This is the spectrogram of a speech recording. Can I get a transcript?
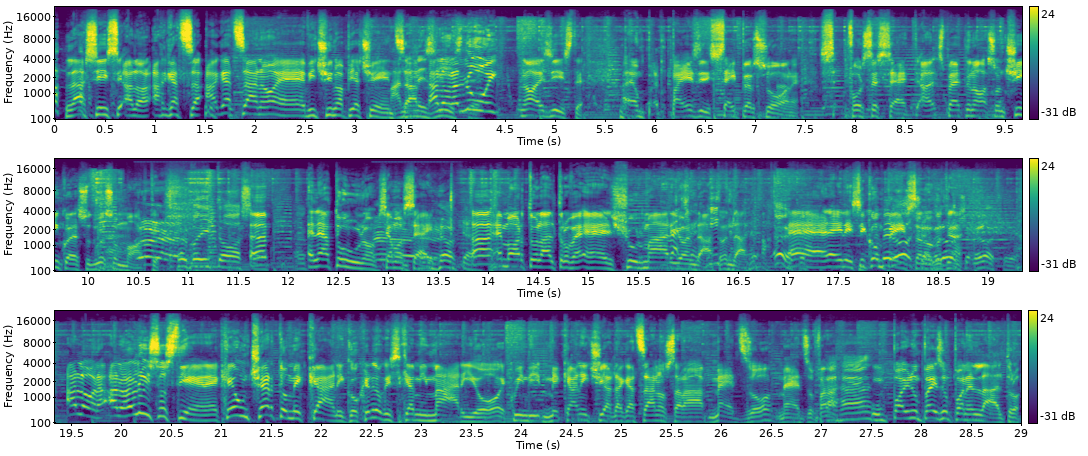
Là, sì, sì. Allora, Agazza- Agazzano è vicino a Piacenza. Ma non esiste. Allora, lui. No, esiste. È un pa- paese di sei persone. Se- forse sette. Ah, Aspetta, no, sono cinque, adesso due sono morti. Colpo di tosse. Eh, è nato uno, siamo sei. ok. Eh, è morto l'altro, ve- è il Sure Mario, è andato, è andato. Eh, Eh, si compensano. Veloce, veloce, veloce. allora, allora, lui sostiene che un certo meccanico, credo che si chiami Mario, e quindi meccanici ad Agazzano sarà mezzo, mezzo, farà Ah. un po' in un paese, un po' nell'altro.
